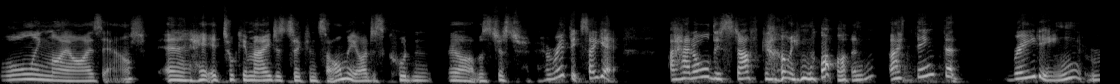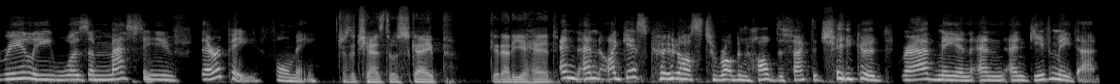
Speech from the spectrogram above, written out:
bawling my eyes out and it took him ages to console me. I just couldn't it was just horrific. So yeah, I had all this stuff going on. I think that reading really was a massive therapy for me. Just a chance to escape, get out of your head. And and I guess kudos to Robin Hobb, the fact that she could grab me and and and give me that.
